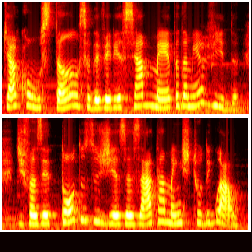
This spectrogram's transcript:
que a constância deveria ser a meta da minha vida, de fazer todos os dias exatamente tudo igual.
